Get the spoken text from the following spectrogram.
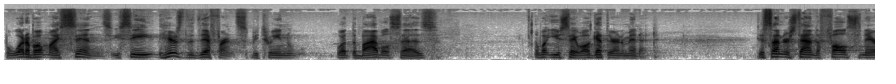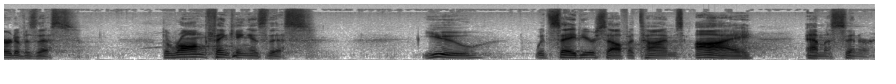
But what about my sins? You see, here's the difference between what the Bible says and what you say. Well, I'll get there in a minute. Just understand the false narrative is this the wrong thinking is this. You would say to yourself at times, I am a sinner.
